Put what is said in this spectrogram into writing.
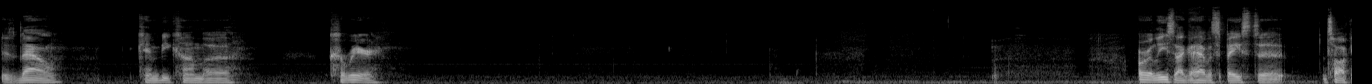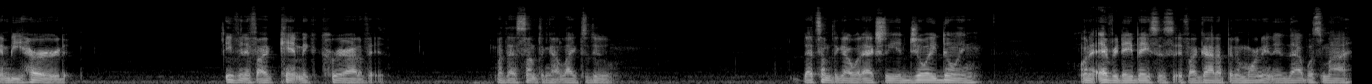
is now can become a career. Or at least I could have a space to talk and be heard, even if I can't make a career out of it but that's something I like to do. That's something I would actually enjoy doing on an everyday basis if I got up in the morning and that was my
